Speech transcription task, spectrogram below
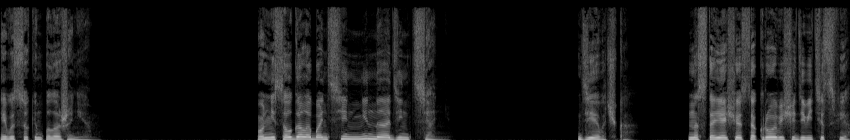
и высоким положением. Он не солгал об Ансин ни на один тянь. Девочка — настоящее сокровище девяти сфер,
